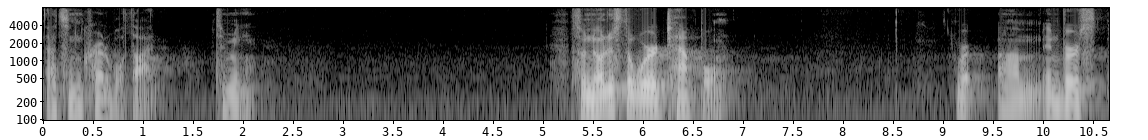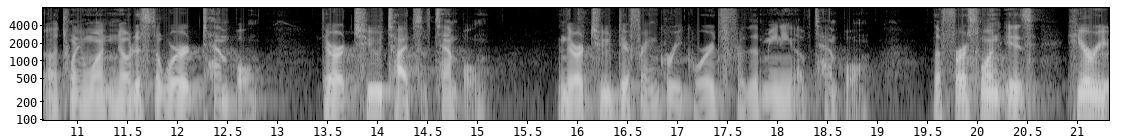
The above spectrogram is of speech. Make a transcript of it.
That's an incredible thought to me. So notice the word temple. Um, in verse uh, 21, notice the word temple. There are two types of temple, and there are two different Greek words for the meaning of temple. The first one is here,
